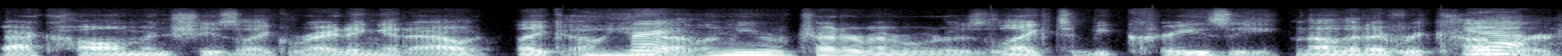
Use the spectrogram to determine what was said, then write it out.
back home and she's like writing it out? Like, oh yeah, Right. let me try to remember what it was like to be crazy now that I've recovered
